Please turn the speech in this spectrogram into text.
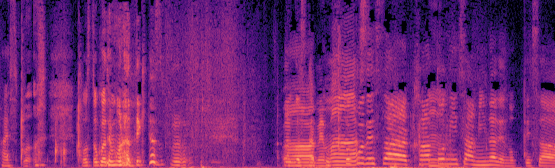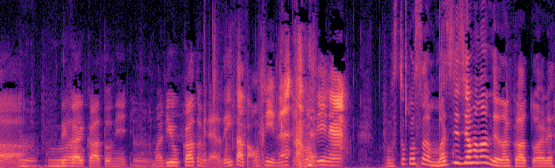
はいスプーン。コストコでもらってきたスプーンおいこすあー食べます。コストコでさカートにさ、みんなで乗ってさ、うんでかいカートに、うん。マリオカートみたいなのできたら楽しいね。楽しいね。コストコさマジで邪魔なんだよなカートあれ。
